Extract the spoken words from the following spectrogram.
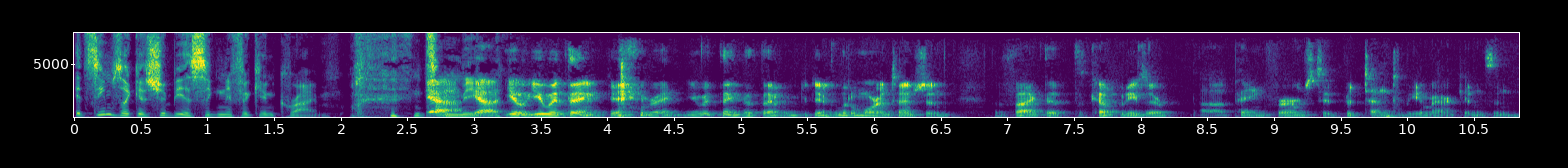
it seems like it should be a significant crime. yeah, me. yeah, you you would think, right? You would think that that would get a little more attention. The fact that the companies are uh, paying firms to pretend to be Americans and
